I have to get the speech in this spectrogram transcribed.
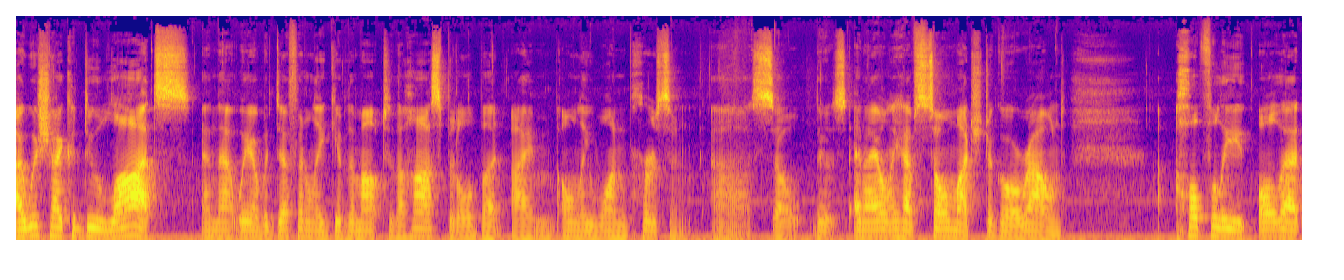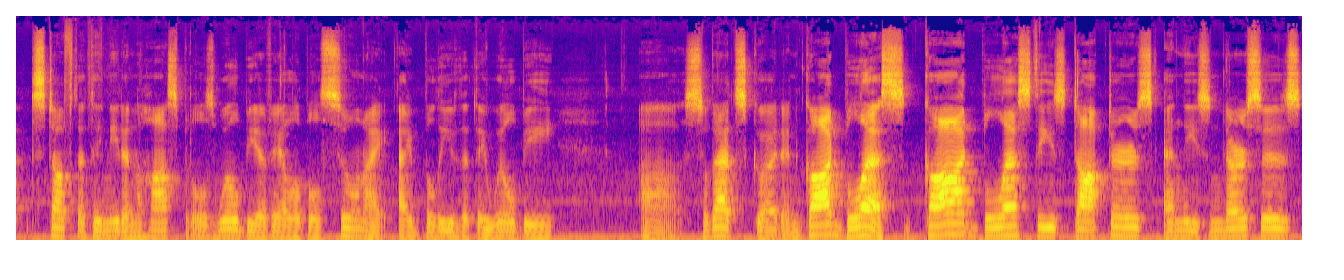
I wish I could do lots, and that way I would definitely give them out to the hospital, but I'm only one person. Uh, so there's, and I only have so much to go around. Hopefully, all that stuff that they need in the hospitals will be available soon. I, I believe that they will be. Uh, so that's good. And God bless, God bless these doctors and these nurses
